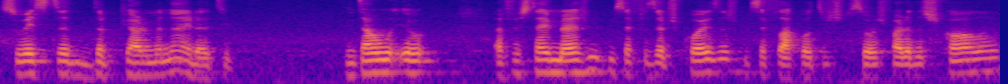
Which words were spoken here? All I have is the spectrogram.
twisted da pior maneira, tipo. Então eu afastei mesmo, comecei a fazer as coisas, comecei a falar com outras pessoas fora da escola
